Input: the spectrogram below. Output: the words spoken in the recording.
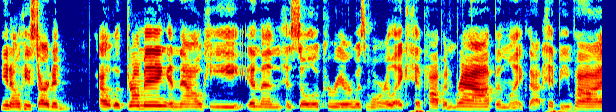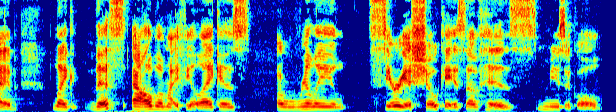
you know, he started out with drumming and now he, and then his solo career was more like hip hop and rap and like that hippie vibe like this album i feel like is a really serious showcase of his musical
